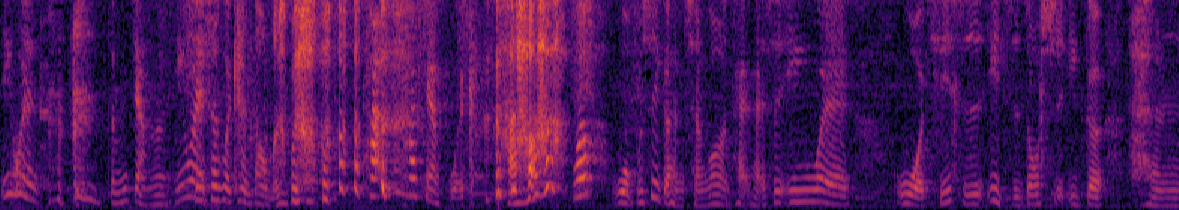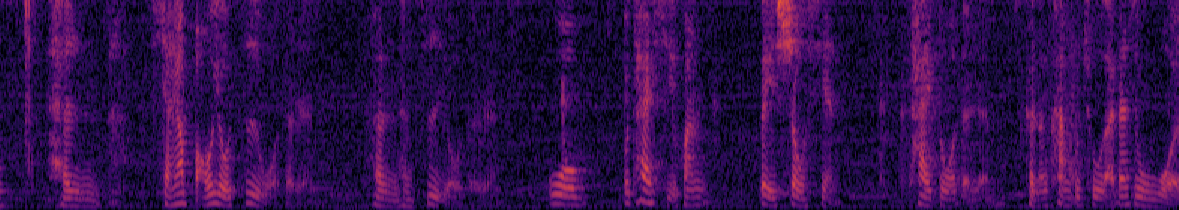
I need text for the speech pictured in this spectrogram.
因为 怎么讲呢？因为先生会看到吗？不他他现在不会看。我 我不是一个很成功的太太，是因为我其实一直都是一个很很想要保有自我的人，很很自由的人。我不太喜欢。被受限太多的人可能看不出来，但是我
